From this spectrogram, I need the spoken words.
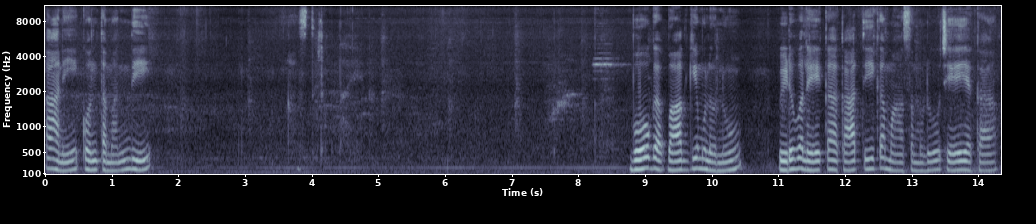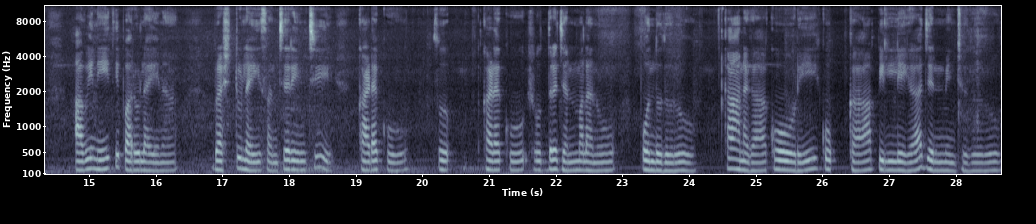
కానీ కొంతమంది భోగ భాగ్యములను విడువలేక కార్తీక మాసములు చేయక అవినీతి పరులైన భ్రష్టులై సంచరించి కడకు సు కడకు శుద్ర జన్మలను పొందుదురు. కానగా కోడి కుక్క పిల్లిగా జన్మించుదురు.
